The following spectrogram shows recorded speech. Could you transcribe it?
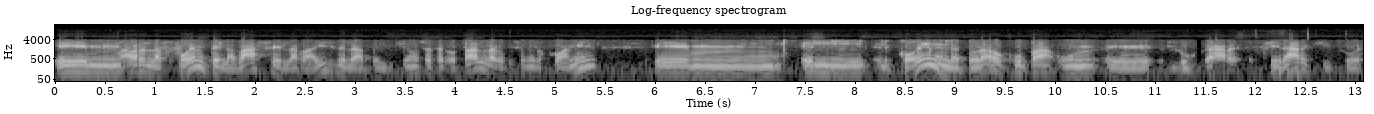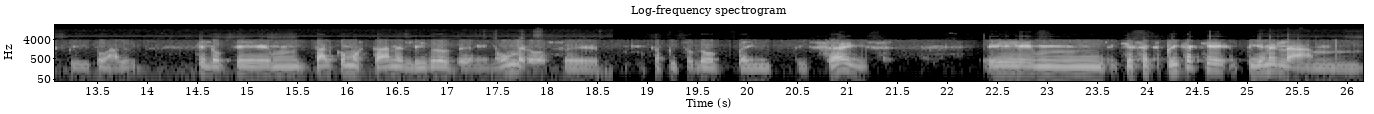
Eh, ahora la fuente, la base, la raíz de la bendición sacerdotal, la bendición de los Kohanim, eh, el, el Cohen en la Torah ocupa un eh, lugar jerárquico espiritual que lo que, mm, tal como está en el libro de Números, eh, capítulo 26, eh, que se explica que tiene la mm,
